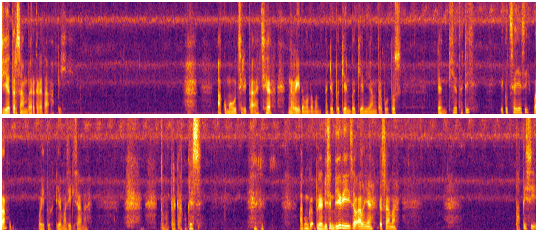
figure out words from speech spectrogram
dia tersambar kereta api. Aku mau cerita aja, ngeri teman-teman. Ada bagian-bagian yang terputus dan dia tadi ikut saya sih, Bang. Oh itu, dia masih di sana. Gemeter aku, guys. aku nggak berani sendiri soalnya ke sana. Tapi sih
